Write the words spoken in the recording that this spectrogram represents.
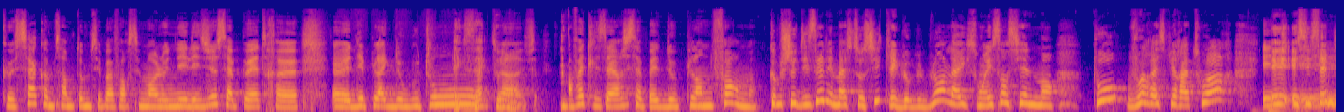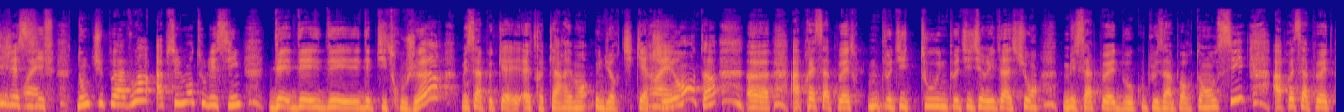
que ça comme symptôme. C'est pas forcément le nez, les yeux. Ça peut être euh, euh, des plaques de boutons. Exactement. En fait, les allergies, ça peut être de plein de formes. Comme je te disais, les mastocytes, les globules blancs, là, ils sont essentiellement peau, voie respiratoire et, système digestif. Donc tu peux avoir absolument tous les signes, des, des, des, des, petites rougeurs, mais ça peut être carrément une urticaire géante. Hein. Euh, après, ça peut être une petite toux, une petite irritation, mais ça peut être beaucoup plus important aussi. Après, ça peut être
